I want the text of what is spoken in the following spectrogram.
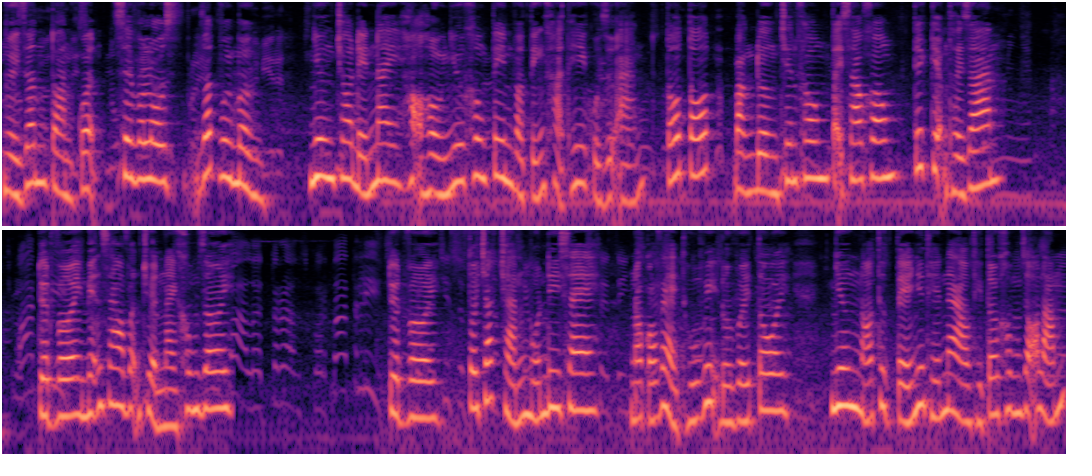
người dân toàn quận Sevolos rất vui mừng. Nhưng cho đến nay họ hầu như không tin vào tính khả thi của dự án. Tốt tốt, bằng đường trên không, tại sao không? Tiết kiệm thời gian. Tuyệt vời, miễn sao vận chuyển này không rơi. Tuyệt vời, tôi chắc chắn muốn đi xe. Nó có vẻ thú vị đối với tôi, nhưng nó thực tế như thế nào thì tôi không rõ lắm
